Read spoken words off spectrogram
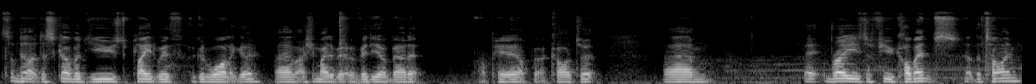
something I discovered, used, played with a good while ago. Um, I actually made a bit of a video about it up here. I'll put a card to it. Um, it raised a few comments at the time.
